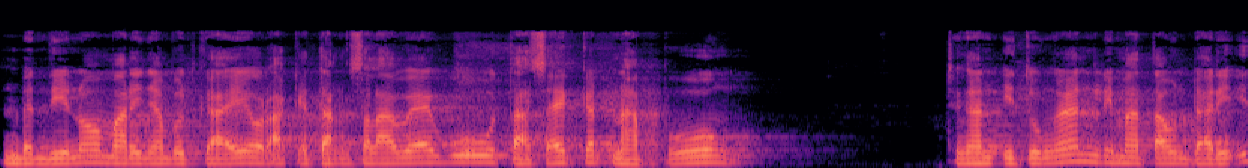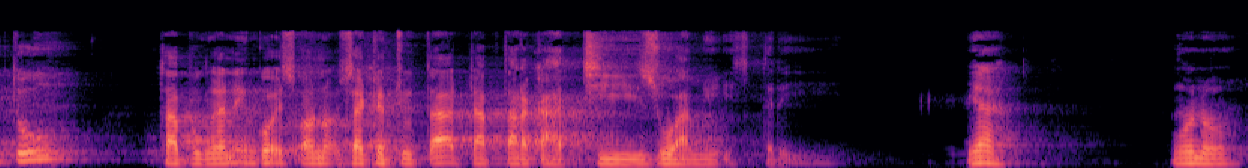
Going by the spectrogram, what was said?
bendino mari nyambut gawe ora ketang selawewu taseket nabung dengan hitungan lima tahun dari itu tabungan engko is ono 50 juta daftar kaji suami istri. Ya. Ngono.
